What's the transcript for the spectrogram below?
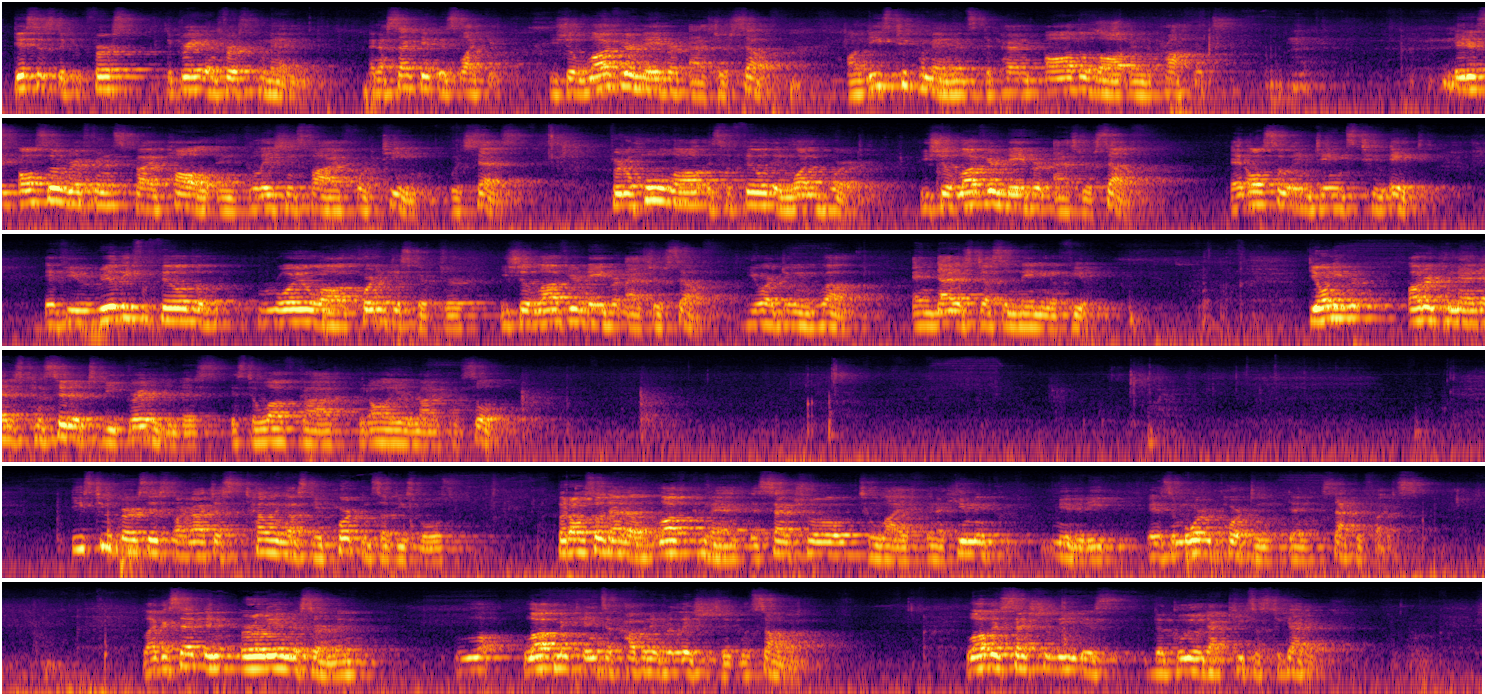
This is the first, the great and first commandment. And a second is like it. You shall love your neighbor as yourself. On these two commandments depend all the law and the prophets. It is also referenced by Paul in Galatians 5:14, which says, "For the whole law is fulfilled in one word: you shall love your neighbor as yourself." And also in James 2:8, "If you really fulfill the royal law according to Scripture, you shall love your neighbor as yourself. You are doing well." And that is just in naming a few. The only other command that is considered to be greater than this is to love God with all your mind and soul. These two verses are not just telling us the importance of these rules, but also that a love command is central to life in a human community. It is more important than sacrifice. Like I said in, early in the sermon, lo- love maintains a covenant relationship with someone. Love essentially is the glue that keeps us together.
